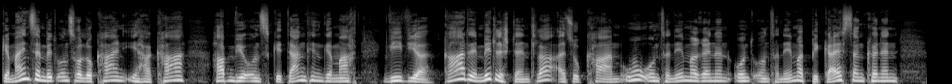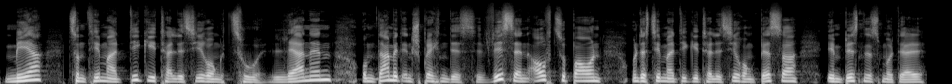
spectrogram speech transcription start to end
Gemeinsam mit unserer lokalen IHK haben wir uns Gedanken gemacht, wie wir gerade Mittelständler, also KMU-Unternehmerinnen und Unternehmer begeistern können, mehr zum Thema Digitalisierung zu lernen, um damit entsprechendes Wissen aufzubauen und das Thema Digitalisierung besser im Businessmodell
